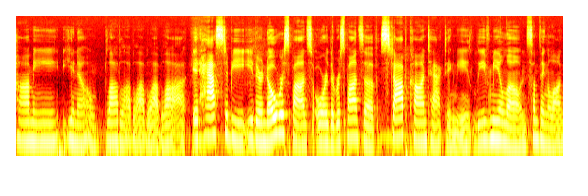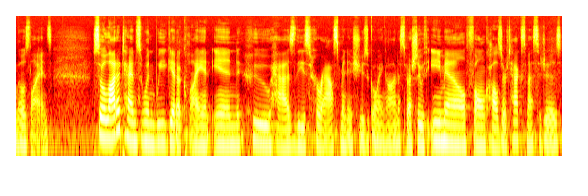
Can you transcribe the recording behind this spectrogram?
Tommy, you know, blah, blah, blah, blah, blah. It has to be either no response or the response of stop contacting me, leave me alone, something along those lines. So, a lot of times when we get a client in who has these harassment issues going on, especially with email, phone calls, or text messages,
